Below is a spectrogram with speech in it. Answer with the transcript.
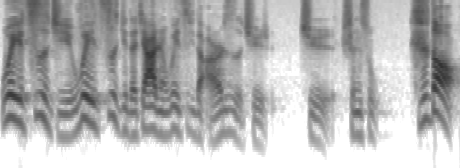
为自己、为自己的家人、为自己的儿子去去申诉。直到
